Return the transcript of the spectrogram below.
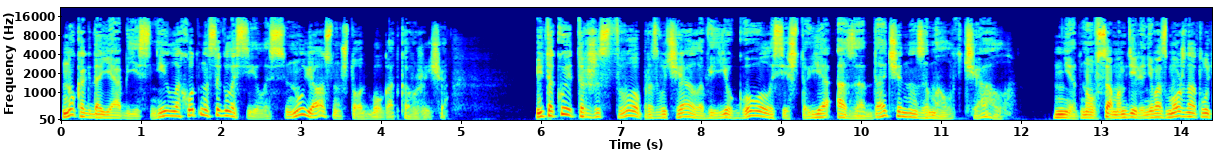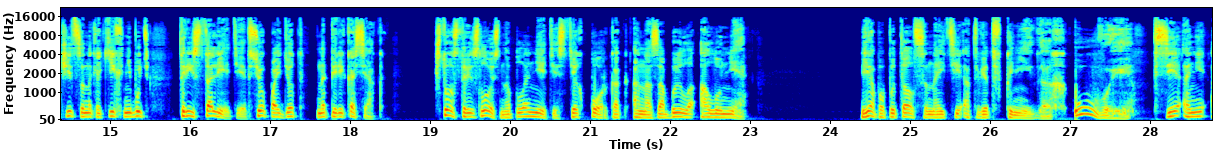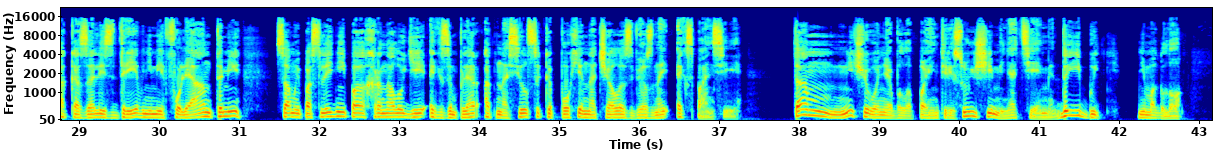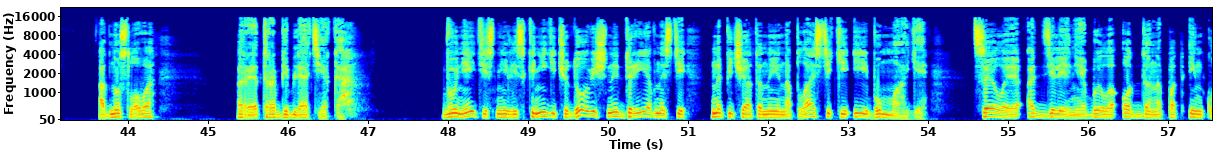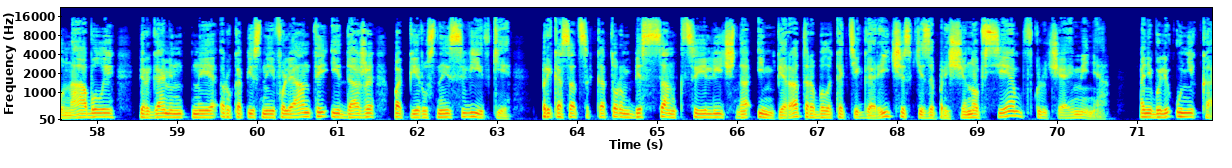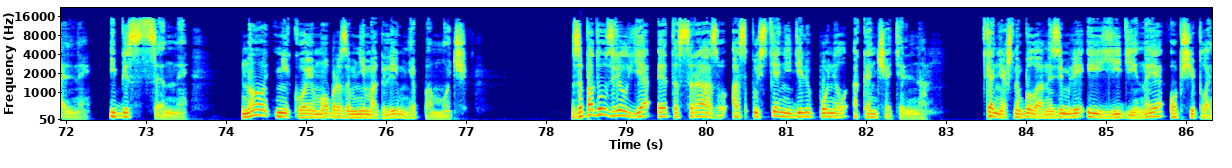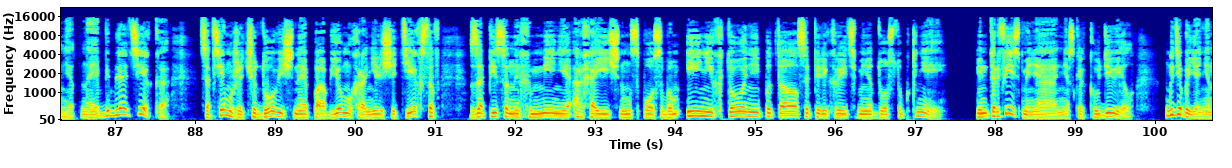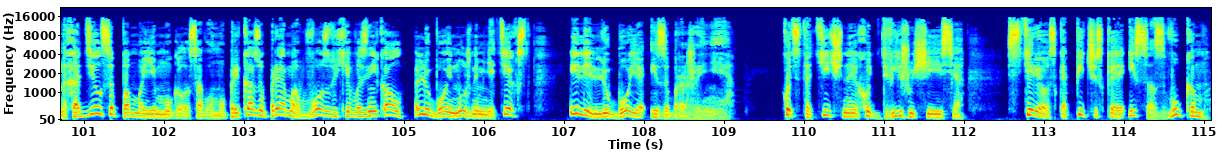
Но когда я объяснил, охотно согласилась. Ну, ясно, что от Бога, от кого же еще. И такое торжество прозвучало в ее голосе, что я озадаченно замолчал. Нет, но в самом деле невозможно отлучиться на каких-нибудь три столетия. Все пойдет наперекосяк. Что стряслось на планете с тех пор, как она забыла о Луне? Я попытался найти ответ в книгах. Увы, все они оказались древними фолиантами. Самый последний по хронологии экземпляр относился к эпохе начала звездной экспансии. Там ничего не было по интересующей меня теме, да и быть не могло. Одно слово — ретро-библиотека. В ней теснились книги чудовищной древности, напечатанные на пластике и бумаге. Целое отделение было отдано под инкунабулы, пергаментные рукописные фолианты и даже папирусные свитки, прикасаться к которым без санкции лично императора было категорически запрещено всем, включая меня. Они были уникальны и бесценны, но никоим образом не могли мне помочь. Заподозрил я это сразу, а спустя неделю понял окончательно. Конечно, была на Земле и единая общепланетная библиотека, совсем уже чудовищное по объему хранилище текстов, записанных менее архаичным способом, и никто не пытался перекрыть мне доступ к ней. Интерфейс меня несколько удивил. Где бы я ни находился, по моему голосовому приказу прямо в воздухе возникал любой нужный мне текст — или любое изображение. Хоть статичное, хоть движущееся, стереоскопическое и со звуком.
